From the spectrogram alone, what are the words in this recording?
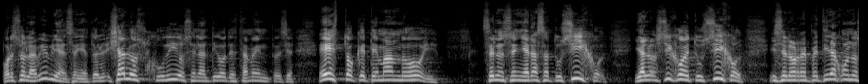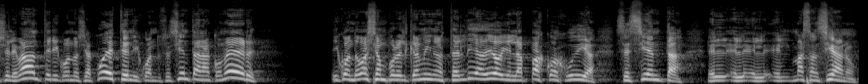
Por eso la Biblia enseña esto. Ya los judíos en el Antiguo Testamento decían, esto que te mando hoy, se lo enseñarás a tus hijos y a los hijos de tus hijos, y se lo repetirás cuando se levanten y cuando se acuesten y cuando se sientan a comer y cuando vayan por el camino hasta el día de hoy en la Pascua judía, se sienta el, más anciano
